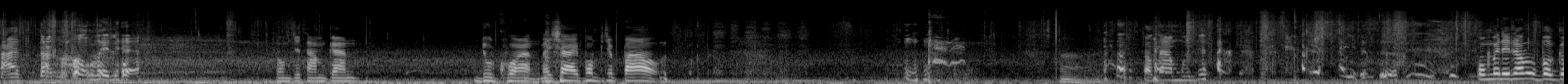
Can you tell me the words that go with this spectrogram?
ตาตั้งกล้องไปเลยผมจะทำการดูดควันไม่ใช่ผมจะเป่าอ่า ทำหน้ามึนเนี่ยผมไม่ได้ทำอุปก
